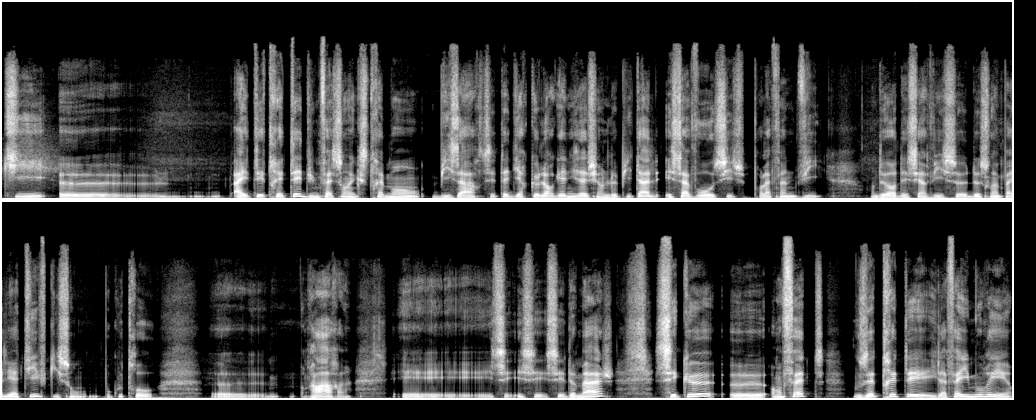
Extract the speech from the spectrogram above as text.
qui euh, a été traité d'une façon extrêmement bizarre. C'est-à-dire que l'organisation de l'hôpital, et ça vaut aussi pour la fin de vie, en dehors des services de soins palliatifs qui sont beaucoup trop euh, rares, et, et c'est- dommage, c'est que, en fait, vous êtes traité, il a failli mourir,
